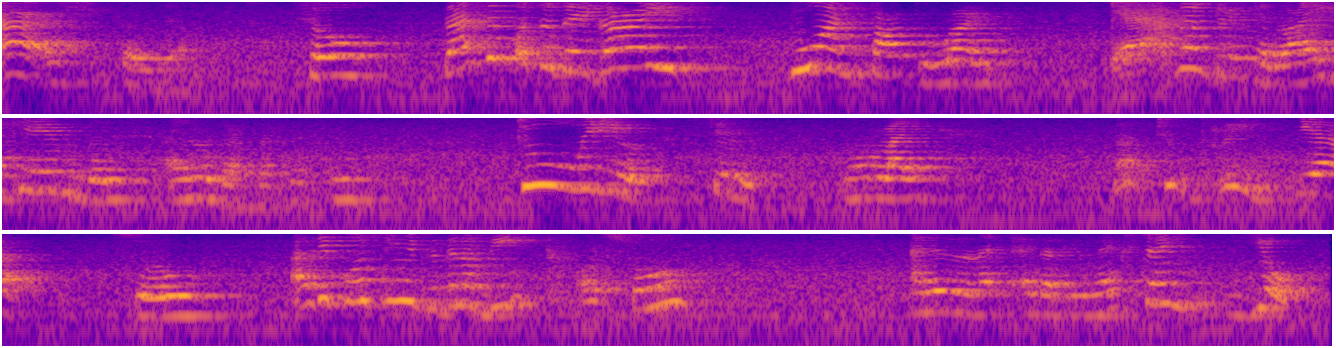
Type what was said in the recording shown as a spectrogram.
Ash fell down. So, that's it for today, guys. You want part right? Yeah, I'm not doing a live game because I know that's successful. Two videos, still no likes. Not two, three. Yeah. So I'll be posting it within a week or so. And then and until next time, yo.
